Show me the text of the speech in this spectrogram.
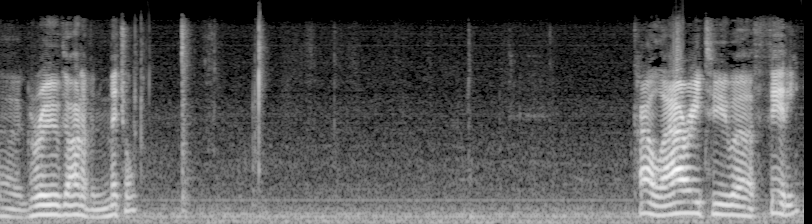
Uh, Groove Donovan Mitchell. Kyle Lowry to uh, Fitty.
